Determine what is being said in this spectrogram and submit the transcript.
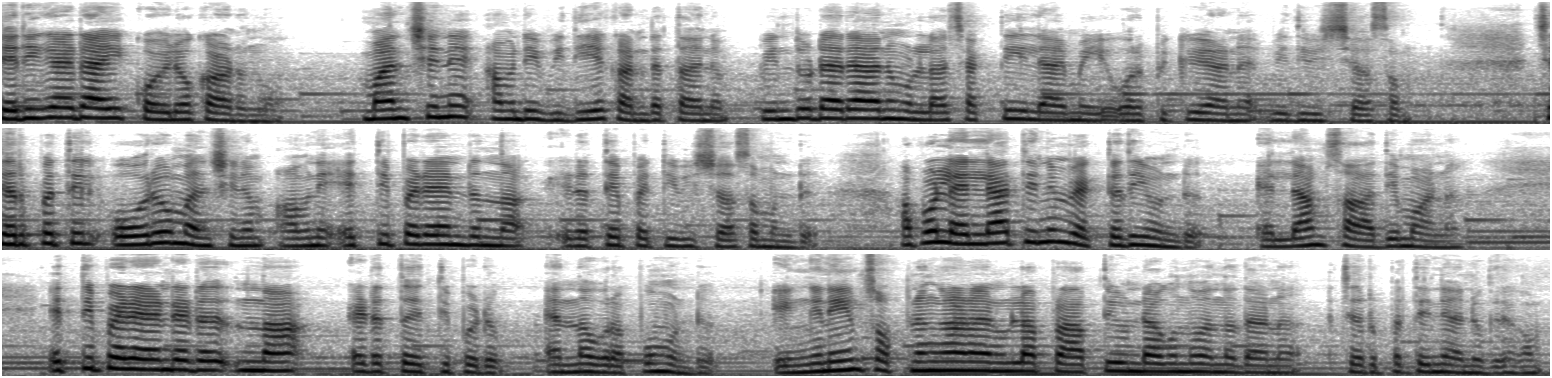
ശരികേടായി കൊയിലോ കാണുന്നു. മനുഷ്യനെ അവന്റെ വിധിയെ കണ്ടെത്താനും പിന്തുടരാനുമുള്ള ശക്തിയില്ലായ്മയെ ഉറപ്പിക്കുകയാണ് വിധിവിശ്വാസം. ചെറുപ്പത്തിൽ ഓരോ മനുഷ്യനും അവന് എത്തിപ്പെടേണ്ടുന്ന ഇടത്തെപ്പറ്റി വിശ്വാസമുണ്ട്. അപ്പോൾ എല്ലാത്തിനും വ്യക്തതയുണ്ട്. എല്ലാം സാധ്യമാണ്. എത്തിപ്പെടേണ്ടുന്ന ഇടത്ത് എത്തിപ്പെടും എന്ന ഉറപ്പുമുണ്ട്. എങ്ങനെയും സ്വപ്നം കാണാനുള്ള പ്രാപ്തി ഉണ്ടാകുന്നു എന്നതാണ് ചെറുപ്പത്തിന്റെ അനുഗ്രഹം.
